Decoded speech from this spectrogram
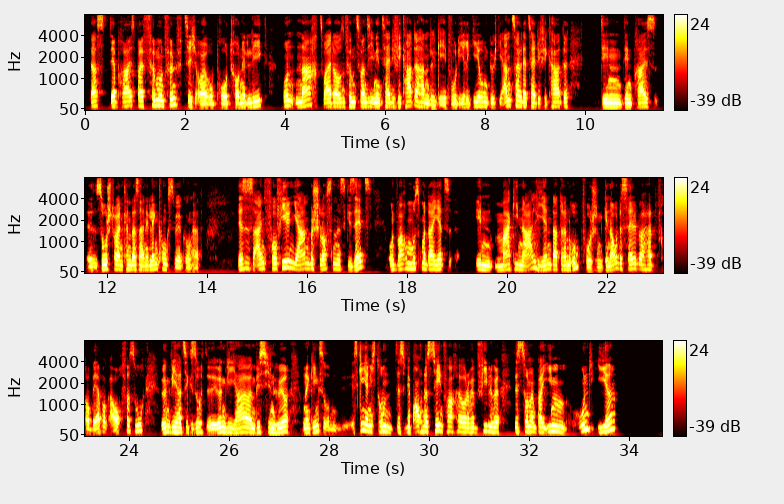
dass der Preis bei 55 Euro pro Tonne liegt und nach 2025 in den Zertifikatehandel geht, wo die Regierung durch die Anzahl der Zertifikate den, den Preis äh, so steuern kann, dass er eine Lenkungswirkung hat. Das ist ein vor vielen Jahren beschlossenes Gesetz. Und warum muss man da jetzt in Marginalien da dran rumpfuschen? Genau dasselbe hat Frau Baerbock auch versucht. Irgendwie hat sie gesucht, äh, irgendwie ja, ein bisschen höher. Und dann ging es um, es ging ja nicht drum, dass wir brauchen das Zehnfache oder viel höher, das, sondern bei ihm und ihr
